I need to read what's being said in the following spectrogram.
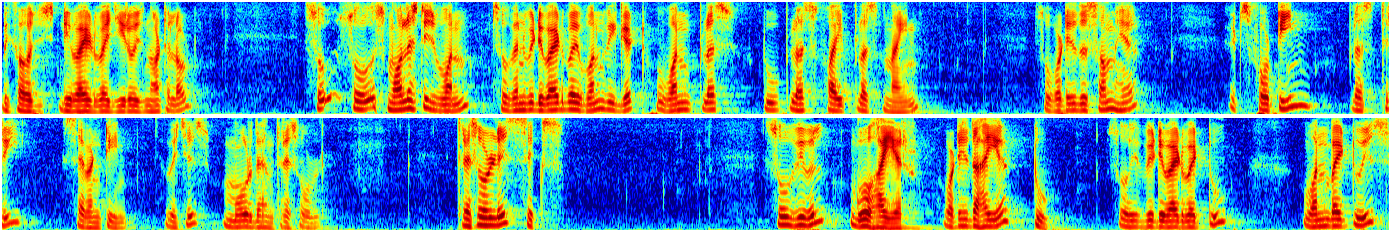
because divide by 0 is not allowed. So, so smallest is 1. So when we divide by 1 we get 1 plus 2 plus 5 plus 9. So what is the sum here? It's 14 plus 3 17 which is more than threshold. Threshold is 6 so we will go higher. What is the higher? 2 so if we divide by 2 1 by 2 is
